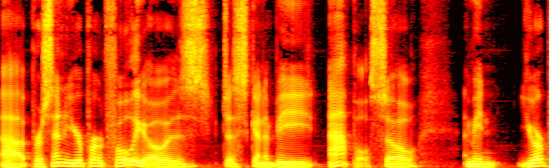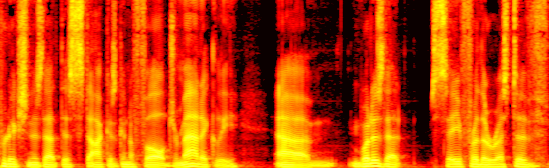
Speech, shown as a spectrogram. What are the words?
uh, percent of your portfolio is just going to be Apple. So, I mean, your prediction is that this stock is going to fall dramatically. Um, what does that say for the rest of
